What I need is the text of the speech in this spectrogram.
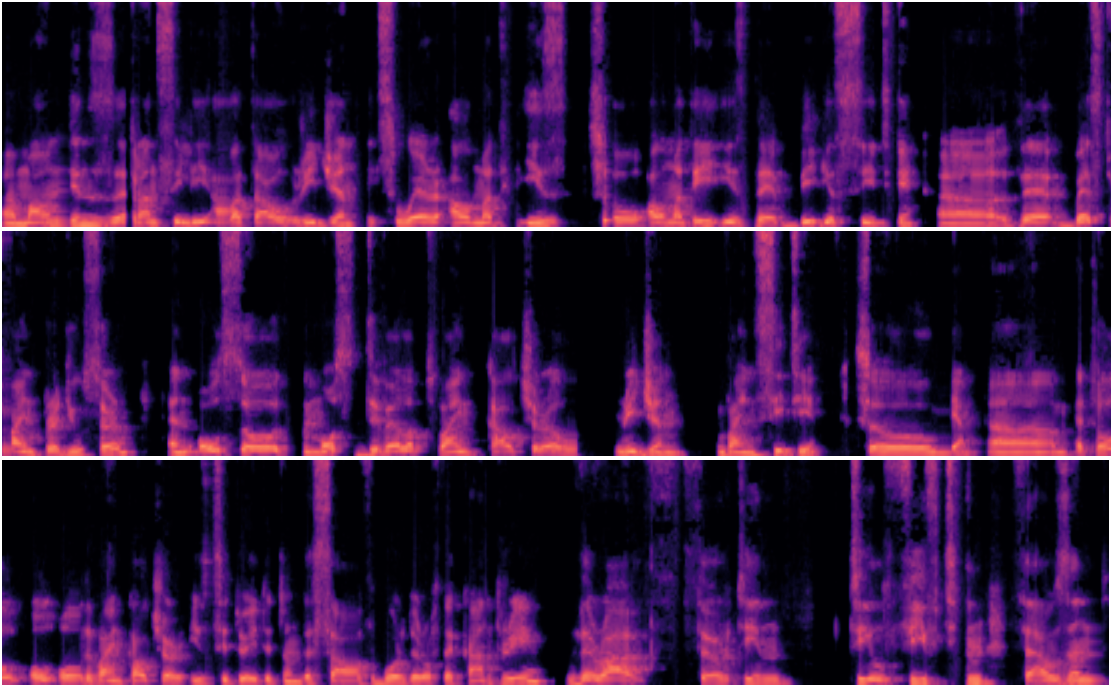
uh, Mountains, uh, Transili Alatau region. It's where Almaty is. So Almaty is the biggest city, uh, the best wine producer, and also the most developed wine cultural region, wine city. So yeah, um, at all, all, all the wine culture is situated on the south border of the country. There are 13 till 15,000 uh,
